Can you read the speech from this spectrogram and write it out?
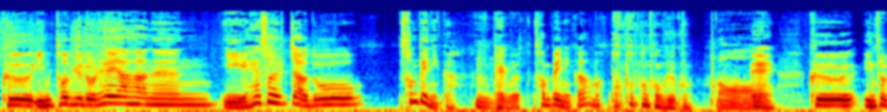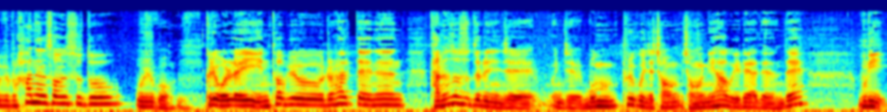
그 인터뷰를 해야 하는 이 해설자도 선배니까 음. 배구 선배니까 막 펑펑펑펑 울고 어. 예. 그 인터뷰를 하는 선수도 울고 음. 그리고 원래 이 인터뷰를 할 때는 다른 선수들은 이제 이제 몸 풀고 이제 정, 정리하고 이래야 되는데 우리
